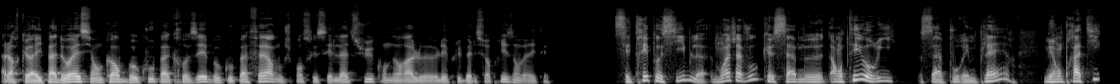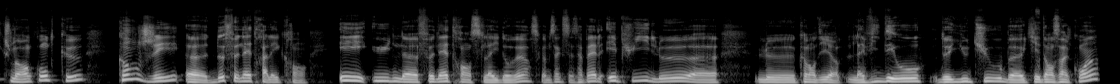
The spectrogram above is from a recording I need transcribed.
Alors que iPadOS, il y a encore beaucoup à creuser, beaucoup à faire. Donc je pense que c'est là-dessus qu'on aura les plus belles surprises en vérité. C'est très possible. Moi, j'avoue que ça me, en théorie, ça pourrait me plaire, mais en pratique, je me rends compte que quand j'ai euh, deux fenêtres à l'écran et une fenêtre en slide over, c'est comme ça que ça s'appelle, et puis le, euh, le comment dire, la vidéo de YouTube euh, qui est dans un coin,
